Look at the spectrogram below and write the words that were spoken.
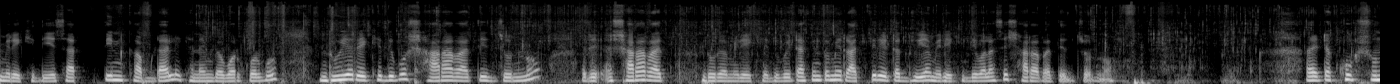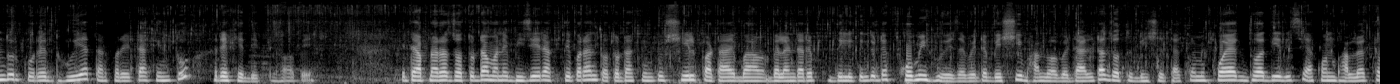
আমি রেখে দিয়েছি। আর তিন কাপ ডাল এখানে আমি ব্যবহার করব। ধুয়ে রেখে দিব সারা রাতের জন্য। সারা রাত ধরে আমি রেখে দেবো। এটা কিন্তু আমি রাত্রির এটা ধুয়ে আমি রেখে দেওয়াল আছে সারা রাতের জন্য। আর এটা খুব সুন্দর করে ধুয়ে তারপর এটা কিন্তু রেখে দিতে হবে। এটা আপনারা যতটা মানে ভিজিয়ে রাখতে পারেন, ততটা কিন্তু শিল পাটায় বা ব্লেন্ডারে দিলে কিন্তু এটা ফমি হয়ে যাবে। এটা বেশি ভালো হবে। ডালটা যত বেশি থাকবে আমি কয়েক ধোয়া দিয়ে দিচ্ছি এখন ভালো একটা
